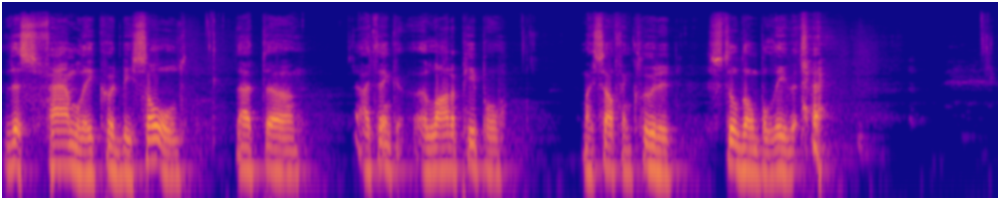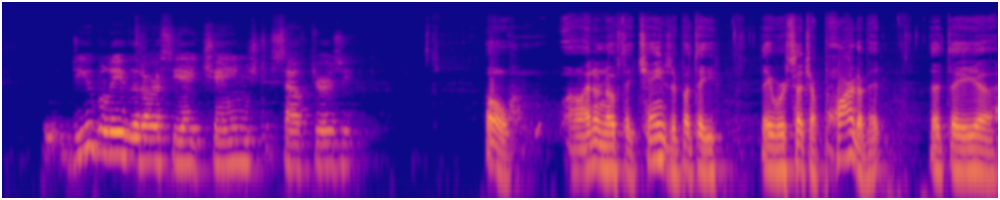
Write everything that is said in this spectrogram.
this family could be sold that uh, I think a lot of people, myself included, still don't believe it. Do you believe that RCA changed South Jersey? oh, well, I don't know if they changed it, but they, they were such a part of it that they, uh,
